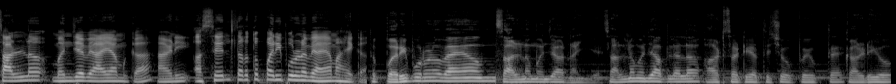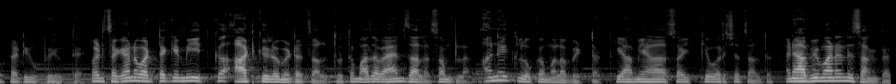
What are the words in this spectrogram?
चालणं म्हणजे व्यायाम का? आणि असेल तर तो परिपूर्ण व्यायाम आहे का? तर परिपूर्ण व्यायाम चालणं म्हणजे नाहीये. चालणं म्हणजे आपल्याला हार्टसाठी अतिशय उपयुक्त आहे कार्डिओसाठी उपयुक्त आहे. पण सगळ्यांना वाटतं की मी इतकं आठ किलोमीटर चालतो तर माझा व्यायाम झाला संपला. अनेक लोक मला भेटतात की आम्ही हा असा इतके वर्ष चालतो. आणि अभिमानाने सांगतात.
